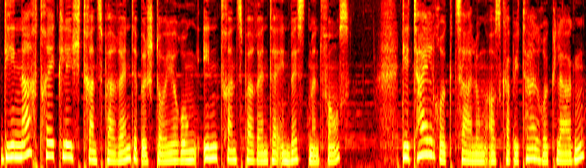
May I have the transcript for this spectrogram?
Die nachträglich transparente Besteuerung intransparenter Investmentfonds, die Teilrückzahlung aus Kapitalrücklagen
